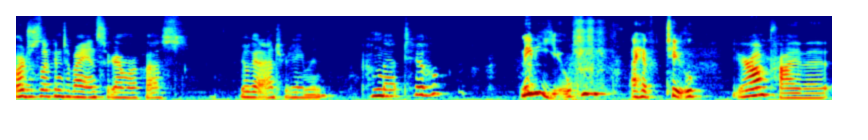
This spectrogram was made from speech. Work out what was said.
Or just look into my Instagram requests. You'll get entertainment from that too. Maybe you. I have two. You're on private.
